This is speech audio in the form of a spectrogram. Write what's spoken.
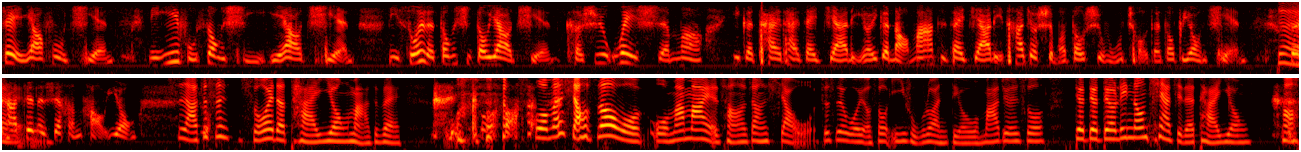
这也要付钱。你衣服送洗也要钱，你所有的东西都要钱。可是为什么一个太太在家里，有一个老妈子在家里，她就什么都是无酬的，都不用钱？对，所以她真的是很好用。是啊，就是所谓的台佣嘛，对不对？我们小时候，我我妈妈也常常这样笑我，就是我有时候衣服乱丢，我妈就会说丢丢丢，拎东恰起的台佣，哈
